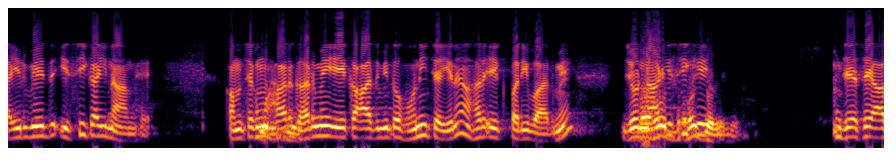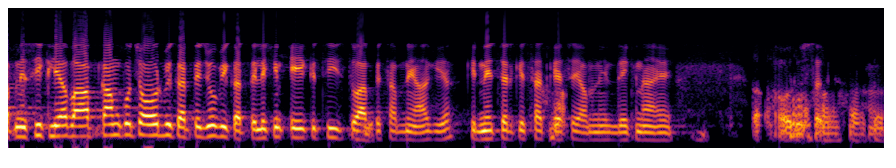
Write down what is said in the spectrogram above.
आयुर्वेद इसी का ही नाम है। कम से कम हर घर में एक आदमी तो होनी चाहिए ना हर एक परिवार में जो बहुत सीखे। जैसे आपने सीख लिया अब आप काम कुछ और भी करते जो भी करते लेकिन एक चीज़ तो आपके सामने आ गया कि नेचर के साथ कैसे हमने देखना है। और उस हाँ, हाँ, हाँ, हाँ।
